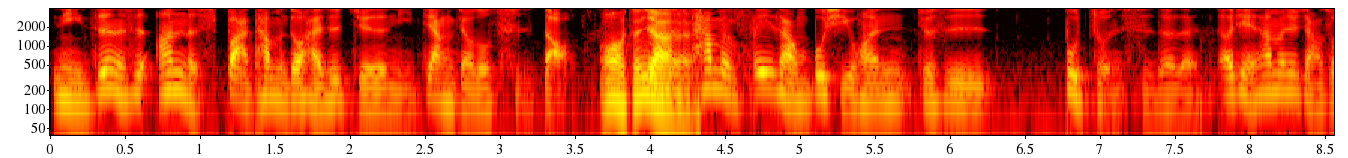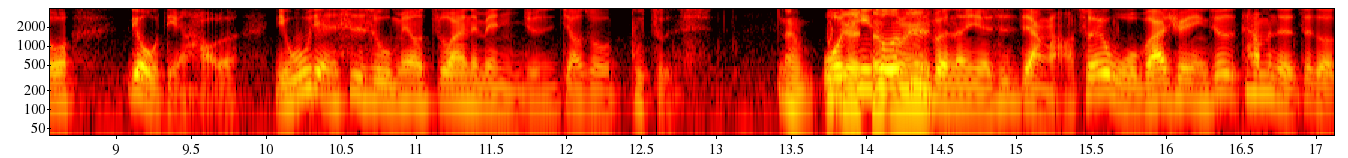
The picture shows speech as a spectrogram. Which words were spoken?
你真的是 on the spot，他们都还是觉得你这样叫做迟到。哦，真假的？他们非常不喜欢就是。不准时的人，而且他们就讲说六点好了，你五点四十五没有坐在那边，你就是叫做不准时。那我听说日本人也是这样啊，所以我不太确定，就是他们的这个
